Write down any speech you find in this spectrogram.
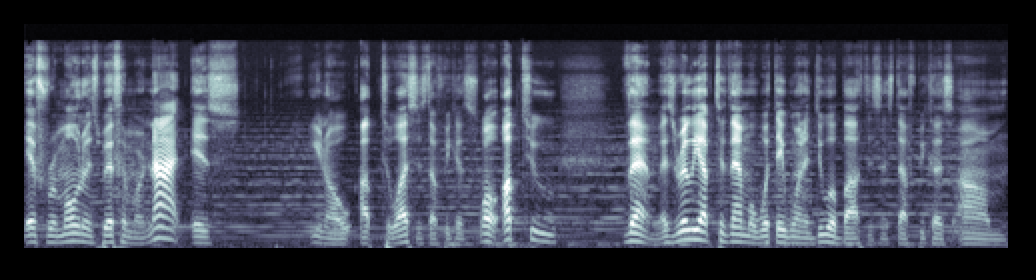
if Ramona's with him or not is, you know, up to us and stuff because, well, up to them. It's really up to them or what they want to do about this and stuff because, um,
